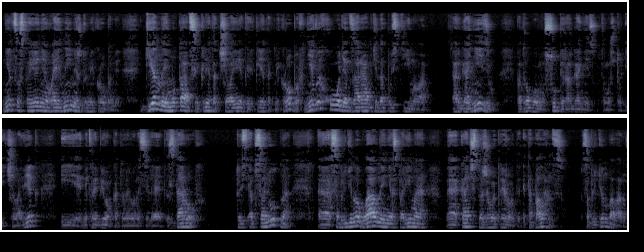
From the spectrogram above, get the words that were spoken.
Нет состояния войны между микробами. Генные мутации клеток человека и клеток микробов не выходят за рамки допустимого. Организм по-другому суперорганизм, потому что и человек, и микробиом, который его населяет, здоров. То есть абсолютно э, соблюдено главное и неоспоримое э, качество живой природы. Это баланс. Соблюден баланс.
